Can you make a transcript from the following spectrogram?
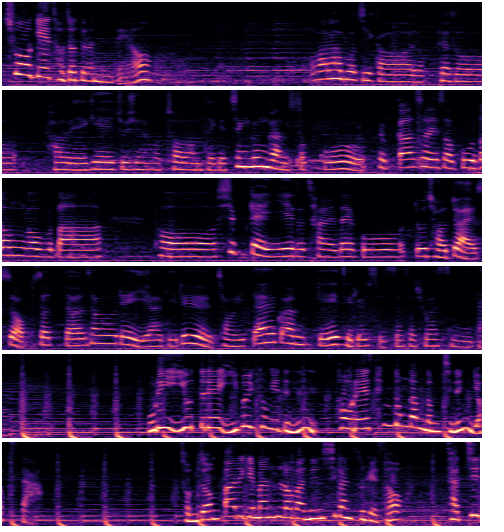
추억에 젖어들었는데요. 할아버지가 옆에서 바로 얘기해 주시는 것처럼 되게 친근감 있었고 교과서에서 보던 거보다 더 쉽게 이해도 잘 되고 또 저도 알 수 없었던 서울의 이야기를 저희 딸과 함께 들을 수 있어서 좋았습니다. 우리 이웃들의 입을 통해 듣는 서울의 생동감 넘치는 역사. 점점 빠르게만 흘러가는 시간 속에서 자칫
